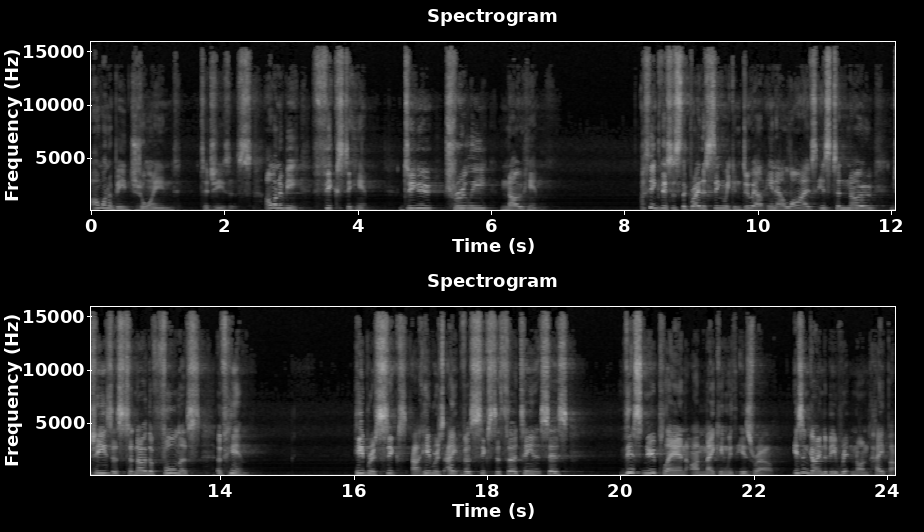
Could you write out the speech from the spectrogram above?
I want to be joined to Jesus. I want to be fixed to him. Do you truly know him? I think this is the greatest thing we can do in our lives is to know Jesus, to know the fullness of him. Hebrews 6 uh, Hebrews 8 verse 6 to 13 it says this new plan I'm making with Israel isn't going to be written on paper,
